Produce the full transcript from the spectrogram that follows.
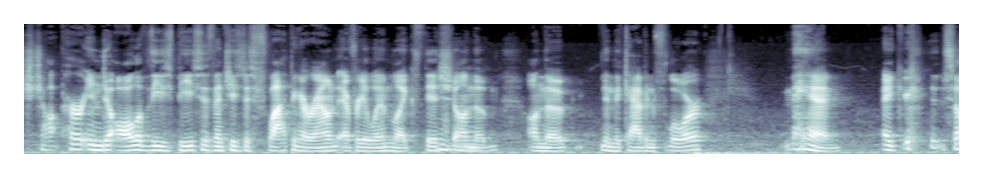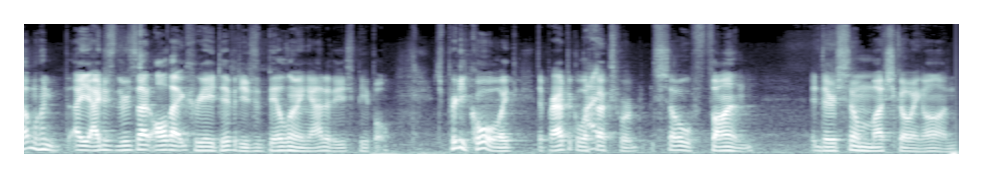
chop her into all of these pieces then she's just flapping around every limb like fish on mm-hmm. the on the in the cabin floor. Man, like someone I, I just there's that all that creativity just billowing out of these people. It's pretty cool. Like the practical I- effects were so fun. There's so much going on.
